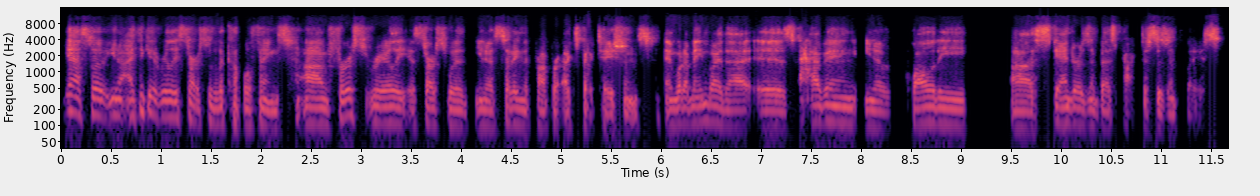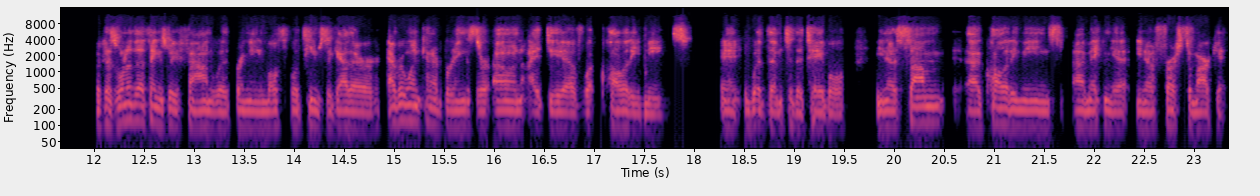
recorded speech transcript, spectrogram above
Yeah so you know i think it really starts with a couple things. Um, first really it starts with you know setting the proper expectations. And what i mean by that is having you know quality uh, standards and best practices in place because one of the things we found with bringing multiple teams together everyone kind of brings their own idea of what quality means eh, with them to the table. You know some uh, quality means uh, making it you know first to market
